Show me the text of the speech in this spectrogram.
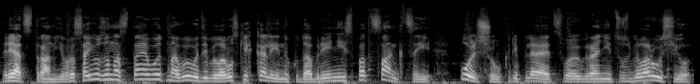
Ряд стран Евросоюза настаивают на выводе белорусских калийных удобрений из-под санкций. Польша укрепляет свою границу с Беларусью.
